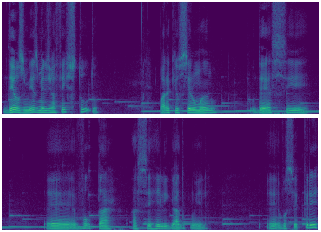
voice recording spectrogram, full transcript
Deus mesmo ele já fez tudo para que o ser humano pudesse é, voltar a ser religado com Ele. É, você crê,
